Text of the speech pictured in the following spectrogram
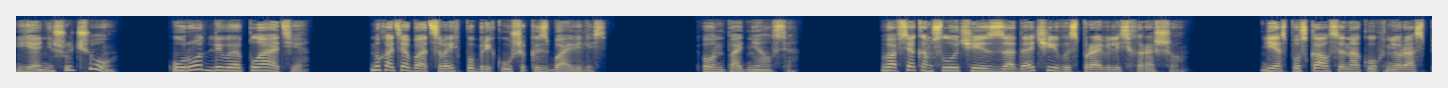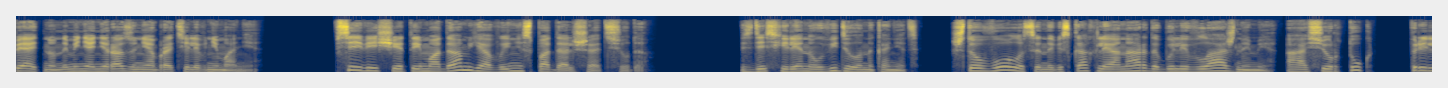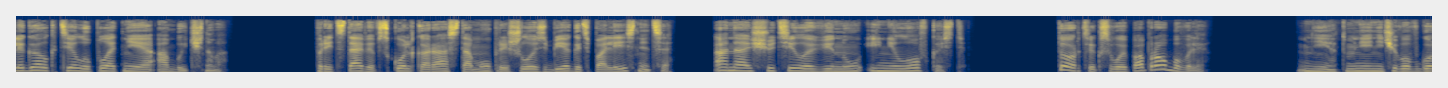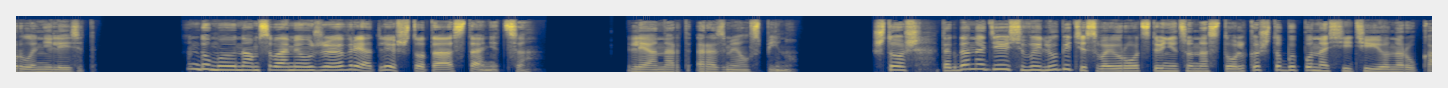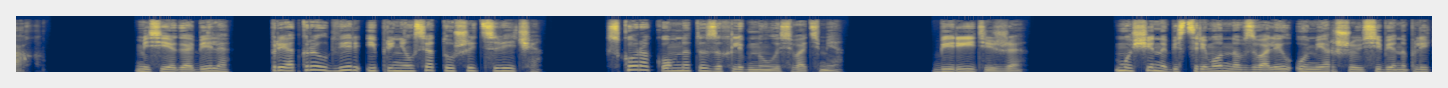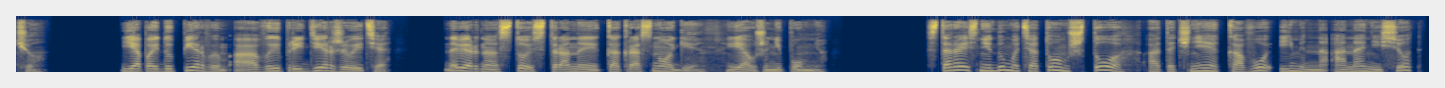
«Я не шучу. Уродливое платье. Ну хотя бы от своих побрякушек избавились». Он поднялся. Во всяком случае, с задачей вы справились хорошо. Я спускался на кухню раз пять, но на меня ни разу не обратили внимания. Все вещи этой мадам я вынес подальше отсюда. Здесь Хелена увидела, наконец, что волосы на висках Леонардо были влажными, а сюртук прилегал к телу плотнее обычного. Представив, сколько раз тому пришлось бегать по лестнице, она ощутила вину и неловкость. «Тортик свой попробовали?» «Нет, мне ничего в горло не лезет». «Думаю, нам с вами уже вряд ли что-то останется». Леонард размял спину. «Что ж, тогда, надеюсь, вы любите свою родственницу настолько, чтобы поносить ее на руках». Месье Габеля приоткрыл дверь и принялся тушить свечи. Скоро комната захлебнулась во тьме. Беритесь же». Мужчина бесцеремонно взвалил умершую себе на плечо. «Я пойду первым, а вы придерживайте. Наверное, с той стороны как раз ноги, я уже не помню». Стараясь не думать о том, что, а точнее, кого именно она несет,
